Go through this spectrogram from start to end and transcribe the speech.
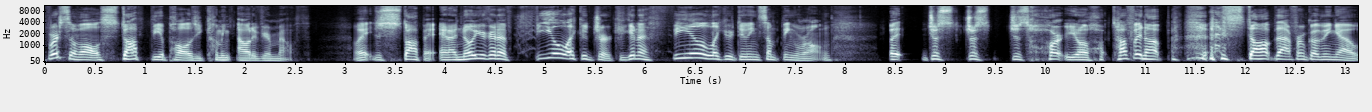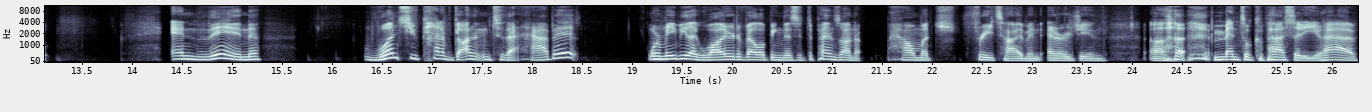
first of all, stop the apology coming out of your mouth. right just stop it. And I know you're gonna feel like a jerk. You're gonna feel like you're doing something wrong but just just just heart you know toughen up stop that from coming out and then once you've kind of gotten into that habit or maybe like while you're developing this it depends on how much free time and energy and uh, mental capacity you have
